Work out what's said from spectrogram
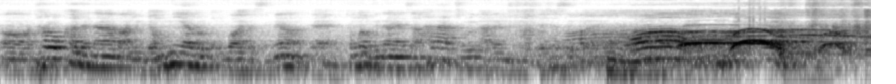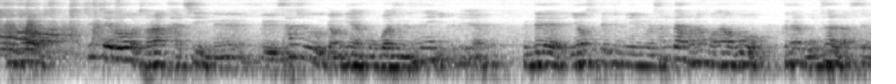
어, 타로 카드나 뭐 아니면 명리학을 공부하셨으면 네. 정말 우리나라에서 하나 둘 가는 분 되셨을 거예요. 아. 그래서 실제로 저랑 같이 있는 그 사주 명리학 공부하시는 선생님이 있거든요. 근데 이영석 대표님을 상담을 한 번 하고 그날 몸살 났어요.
